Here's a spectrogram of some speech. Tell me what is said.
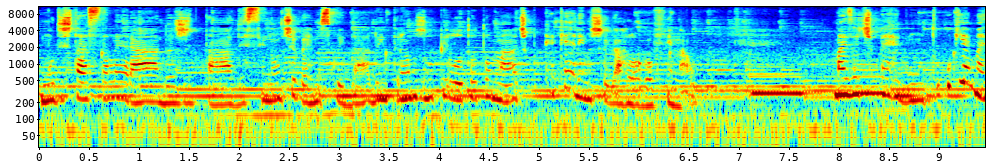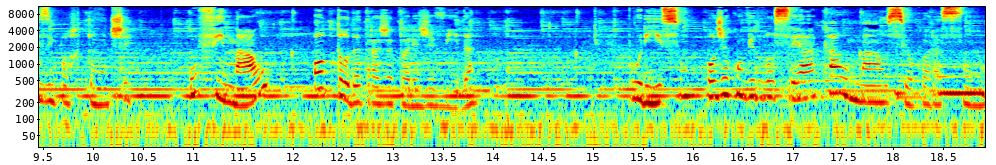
O mundo está acelerado, agitado e se não tivermos cuidado, entramos no piloto automático porque queremos chegar logo ao final. Mas eu te pergunto, o que é mais importante? O final ou toda a trajetória de vida? Por isso, hoje eu convido você a acalmar o seu coração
